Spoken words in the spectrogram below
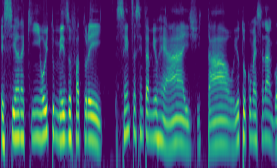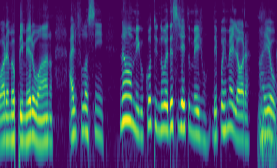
Esse ano aqui, em oito meses, eu faturei 160 mil reais e tal. E eu tô começando agora, é meu primeiro ano. Aí ele falou assim, não, amigo, continua desse jeito mesmo, depois melhora. Aí eu.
